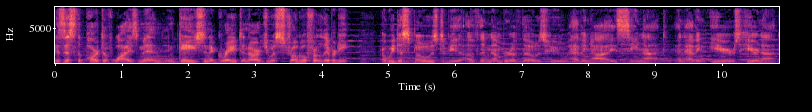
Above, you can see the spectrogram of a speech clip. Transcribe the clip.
Is this the part of wise men, engaged in a great and arduous struggle for liberty? Are we disposed to be of the number of those who, having eyes, see not, and having ears, hear not,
